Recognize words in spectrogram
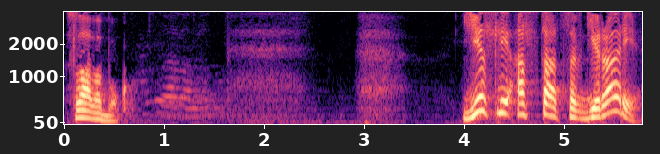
Слава Богу. Если остаться в Гераре,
